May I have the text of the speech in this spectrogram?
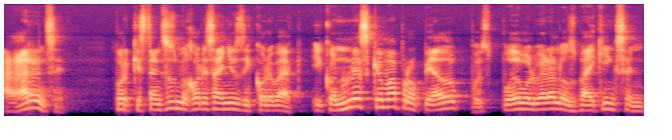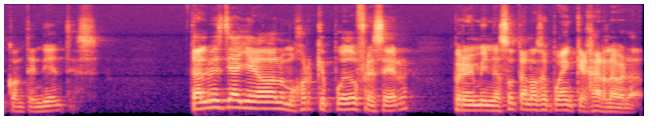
agárrense, porque está en sus mejores años de coreback y con un esquema apropiado, pues puede volver a los Vikings en contendientes. Tal vez ya ha llegado a lo mejor que puede ofrecer, pero en Minnesota no se pueden quejar, la verdad.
